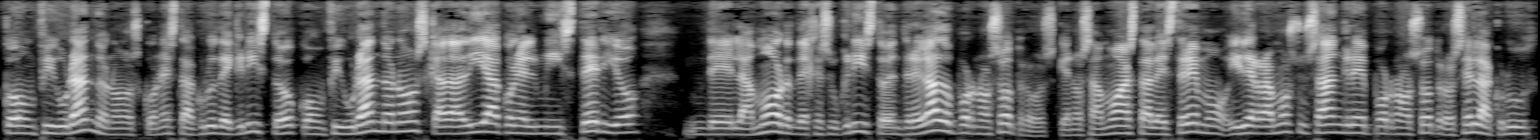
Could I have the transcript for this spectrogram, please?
configurándonos con esta cruz de Cristo, configurándonos cada día con el misterio del amor de Jesucristo entregado por nosotros, que nos amó hasta el extremo y derramó su sangre por nosotros en la cruz,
